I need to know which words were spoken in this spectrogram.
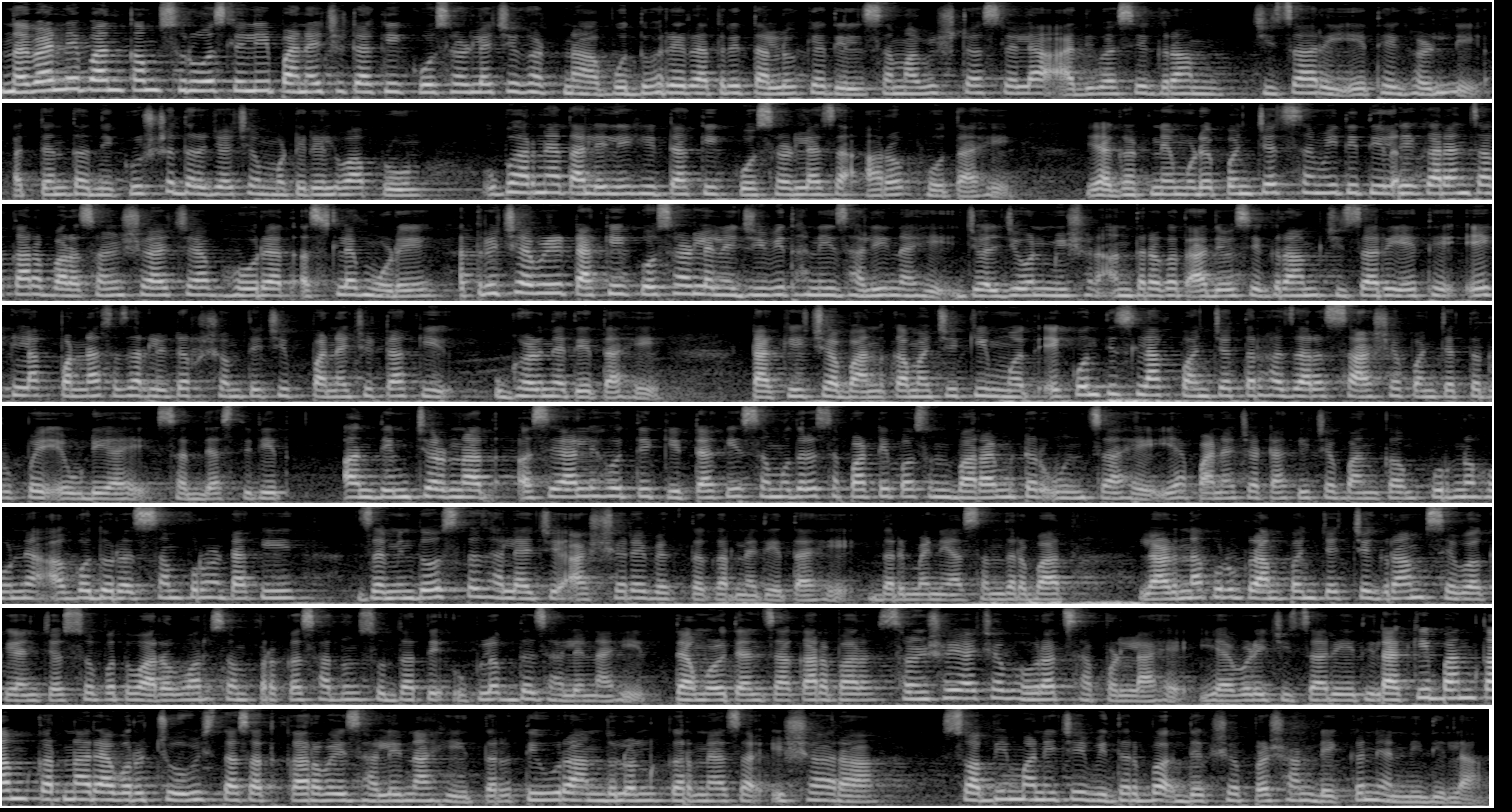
नव्याने बांधकाम सुरू असलेली पाण्याची टाकी कोसळल्याची घटना बुधवारी रात्री तालुक्यातील समाविष्ट असलेल्या आदिवासी ग्राम चिचारी येथे घडली. अत्यंत निकृष्ट दर्जाचे मटेरियल वापरून उभारण्यात आलेली ही टाकी कोसळल्याचा आरोप होत आहे. या घटनेमुळे पंचायत समितीतील अधिकाऱ्यांचा कारभार संशयाच्या भोवऱ्यात असल्यामुळे रात्रीच्या वेळी टाकी कोसळल्याने जीवितहानी झाली नाही. जलजीवन मिशन अंतर्गत आदिवासी ग्राम चिचारी येथे एक लाख पन्नास हजार लिटर क्षमतेची पाण्याची टाकी उघडण्यात येत आहे. टाकीच्या बांधकामाची किंमत एकोणतीस लाख पंच्याहत्तर हजार सहाशे पंच्याहत्तर रुपये एवढी आहे. सध्या स्थितीत अंतिम चरणात असे आले होते की टाकी समुद्र सपाटीपासून बारा मीटर उंच आहे. या पाण्याच्या टाकीचे बांधकाम पूर्ण होण्या अगोदरच संपूर्ण टाकी जमीनदोस्त झाल्याचे आश्चर्य व्यक्त करण्यात येत आहे. दरम्यान या संदर्भात लाडनापूर ग्रामपंचायतचे ग्रामसेवक यांच्यासोबत वारंवार संपर्क साधून सुद्धा ते उपलब्ध झाले नाहीत. त्यामुळे त्यांचा कारभार संशयाच्या भोवरात सापडला आहे. यावेळी चिचारी येथील टाकी बांधकाम करणाऱ्यावर चोवीस तासात कारवाई झाली नाही तर तीव्र आंदोलन करण्याचा इशारा स्वाभिमानीचे विदर्भ अध्यक्ष प्रशांत डेक्कन यांनी दिला.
